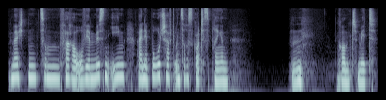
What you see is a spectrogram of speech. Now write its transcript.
möchten zum Pharao, wir müssen ihm eine Botschaft unseres Gottes bringen. Hm, kommt mit.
